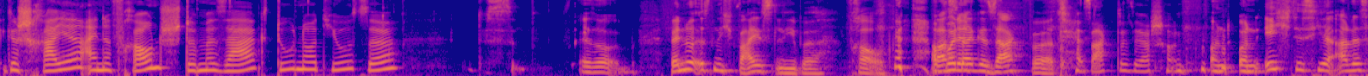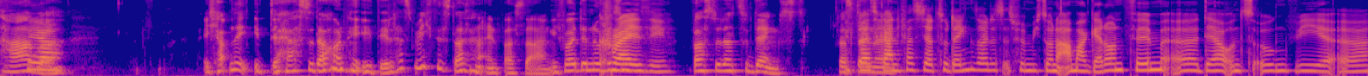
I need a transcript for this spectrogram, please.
Geschreie, eine Frauenstimme sagt, do not use the. Das, also, wenn du es nicht weißt, liebe Frau, was Obwohl da der- gesagt wird Er sagt es ja schon. und, und ich das hier alles habe, Ja. Ich habe eine Idee, hast du da auch eine Idee? Lass mich das doch dann einfach sagen. Ich wollte nur wissen, Crazy. was du dazu denkst. Ich weiß gar nicht, was ich dazu denken soll. Das ist für mich so ein Armageddon-Film, äh, der uns irgendwie, äh,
